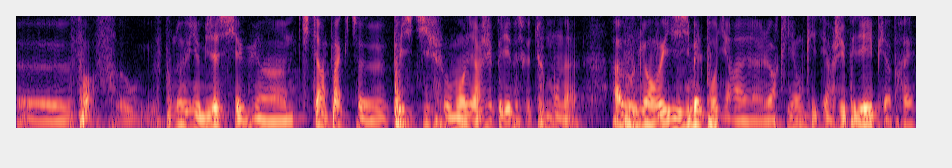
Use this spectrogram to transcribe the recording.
pour nos business, il y a eu un petit impact euh, positif au moment de RGPD parce que tout le monde a, voulu envoyer des emails pour dire à leurs clients qui étaient RGPD. Et puis après,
